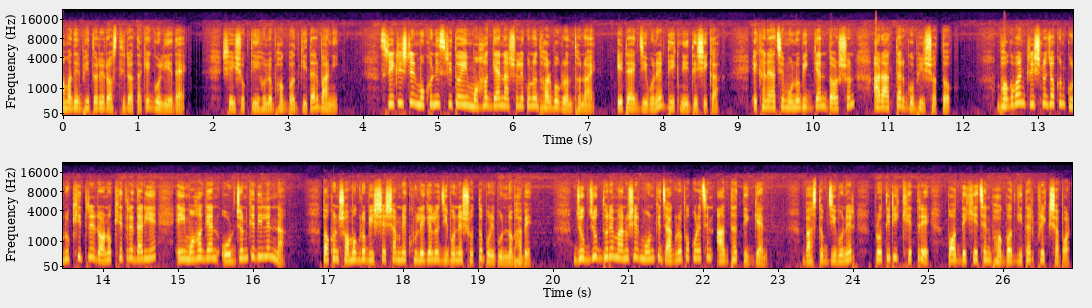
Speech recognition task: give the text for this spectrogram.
আমাদের ভেতরের অস্থিরতাকে গলিয়ে দেয়। সেই শক্তিই হল ভগবদ্গীতার বাণী। শ্রীকৃষ্ণের মুখনিসৃত এই মহাজ্ঞান আসলে কোনো ধর্মগ্রন্থ নয়। এটা এক জীবনের দিক নির্দেশিকা। এখানে আছে মনোবিজ্ঞান, দর্শন আর আত্মার গভীর সত্য। ভগবান কৃষ্ণ যখন কুরুক্ষেত্রের রণক্ষেত্রে দাঁড়িয়ে এই মহাজ্ঞান অর্জুনকে দিলেন না, তখন সমগ্র বিশ্বের সামনে খুলে গেল জীবনের সত্য পরিপূর্ণভাবে যুগ যুগ ধরে মানুষের মনকে জাগ্রত করেছেন আধ্যাত্মিক জ্ঞান। বাস্তব জীবনের প্রতিটি ক্ষেত্রে পথ দেখিয়েছেন ভগবদ্গীতার প্রেক্ষাপট।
